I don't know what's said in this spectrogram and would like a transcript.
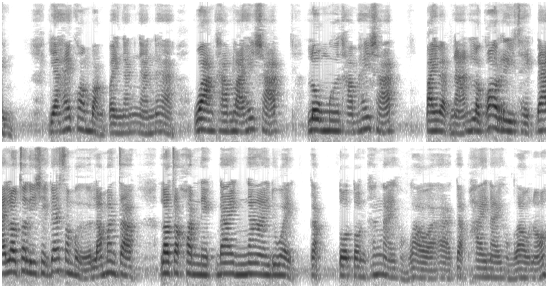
ง อย่าให้ความหวังไปงั้นๆนะคะวางไทม์ไลน์ให้ชัด ลงมือทำให้ชัด ไปแบบนั้นแล้วก็รีเช็คได้ เราจะรีเช็คได้เสมอ แล้วมันจะเราจะคอนเน็กได้ง่ายด้วยกับ ตัวตนข้างในของเราอะค่ะกับภายในของเราเนาะ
